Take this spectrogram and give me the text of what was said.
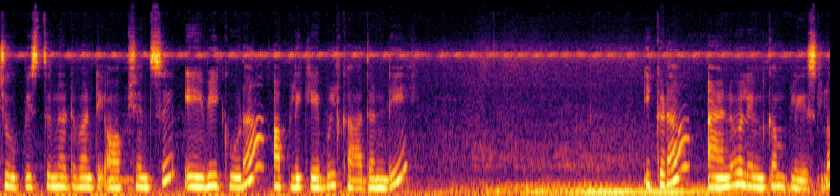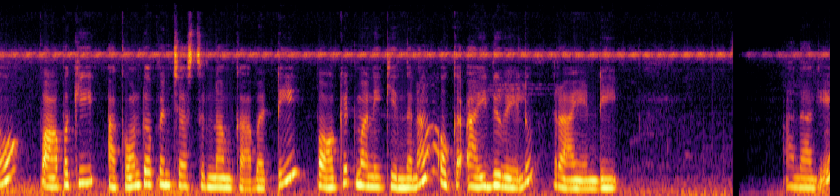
చూపిస్తున్నటువంటి ఆప్షన్స్ ఏవి కూడా అప్లికేబుల్ కాదండి. ఇక్కడ యాన్యువల్ ఇన్కమ్ ప్లేస్లో పాపకి అకౌంట్ ఓపెన్ చేస్తున్నాం కాబట్టి పాకెట్ మనీ కిందన ఒక ఐదు వేలు రాయండి. అలాగే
